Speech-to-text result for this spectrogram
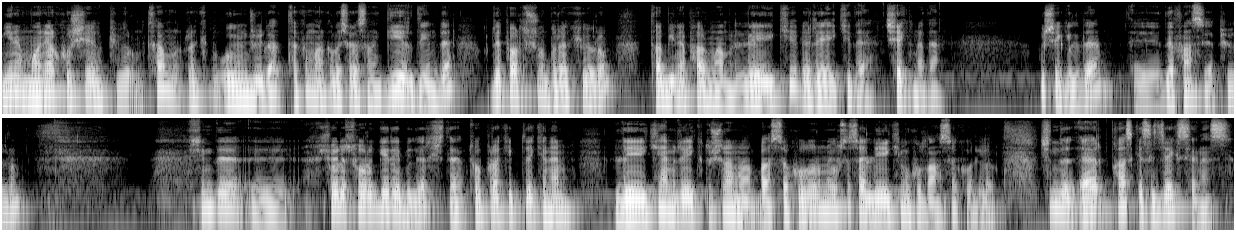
yine manuel koşu yapıyorum. Tam rakip oyuncuyla takım arkadaşı arasına girdiğimde depar tuşunu bırakıyorum. Tabi yine parmağımı L2 ve R2'de çekmeden. Bu şekilde e, defans yapıyorum. Şimdi e, şöyle soru gelebilir. İşte top rakipteyken hem L2 hem R2 tuşuna mı bassak olur mu yoksa sadece L2 mi kullansak oluyor? Şimdi eğer pas kesecekseniz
